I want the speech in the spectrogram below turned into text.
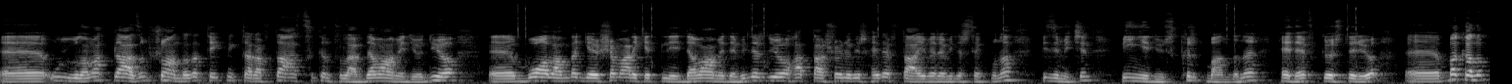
e, uygulamak lazım. Şu anda da teknik tarafta sıkıntılar devam ediyor diyor. E, bu alanda gevşeme hareketliliği devam edebilir diyor. Hatta şöyle bir hedef dahi verebilirsek buna bizim için 1740 bandını hedef gösteriyor. E, bakalım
